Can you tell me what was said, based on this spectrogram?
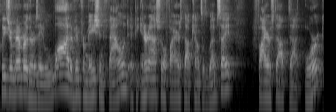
please remember there is a lot of information found at the International Fire Stop Council's website, firestop.org.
